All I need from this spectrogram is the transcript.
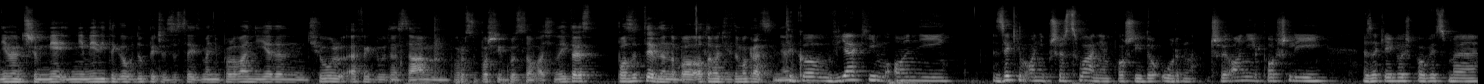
nie wiem, czy mie- nie mieli tego w dupie, czy zostali zmanipulowani jeden ciul, efekt był ten sam, po prostu poszli głosować. No i to jest pozytywne, no bo o to chodzi w demokracji, nie? Tylko w jakim oni, z jakim oni przesłaniem poszli do urn? Czy oni poszli z jakiegoś powiedzmy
